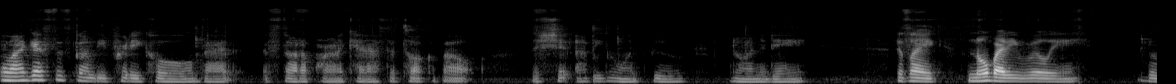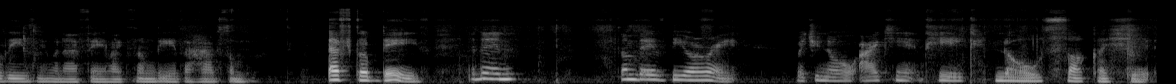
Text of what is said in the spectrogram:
Well, I guess it's gonna be pretty cool that I start a podcast to talk about the shit I be going through during the day. It's like nobody really believes me when I say like some days I have some effed up days. And then some days be alright. But you know, I can't take no sucker shit.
